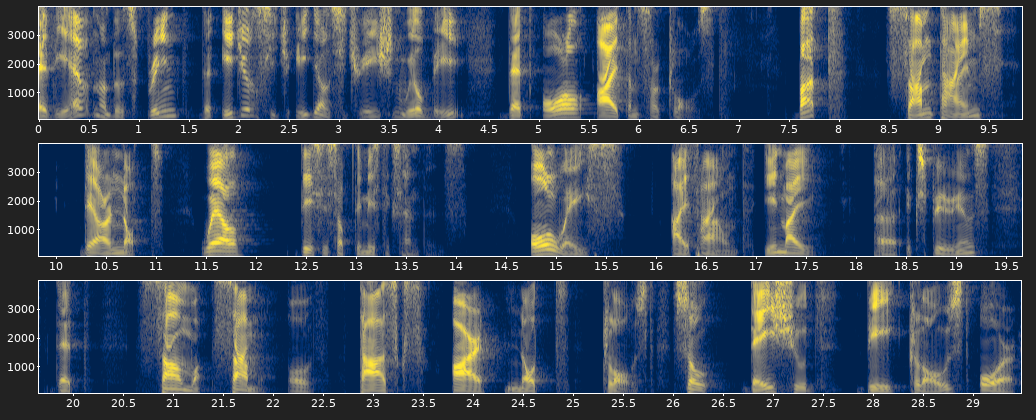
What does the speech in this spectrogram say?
at the end of the sprint, the ideal, situ ideal situation will be that all items are closed. But sometimes they are not. Well, this is optimistic sentence. Always I found in my uh, experience that some, some of tasks are not closed. So they should be closed or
